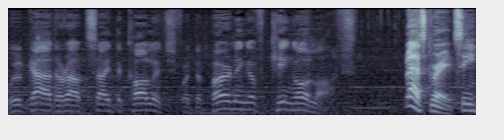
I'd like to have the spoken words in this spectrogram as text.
We'll gather outside the college for the burning of King Olaf. That's great. See,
